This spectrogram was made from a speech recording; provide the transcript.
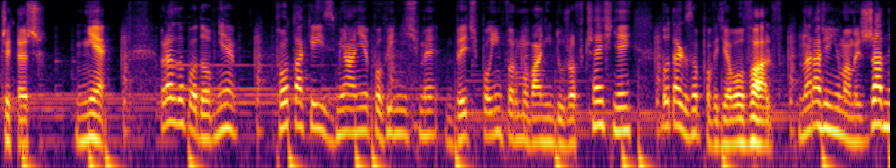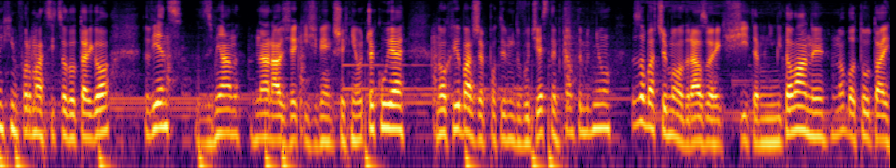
czy też nie. Prawdopodobnie po takiej zmianie powinniśmy być poinformowani dużo wcześniej, bo tak zapowiedziało Valve. Na razie nie mamy żadnych informacji co do tego, więc zmian na razie jakichś większych nie oczekuję. No chyba, że po tym 25 dniu zobaczymy od razu jakiś item limitowany, no bo tutaj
